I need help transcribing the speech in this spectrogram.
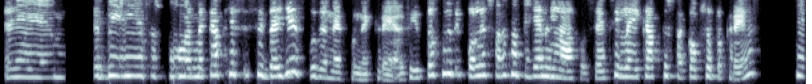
ε, εμπειρίες, ας πούμε, με κάποιες συνταγές που δεν έχουν κρέας. Γιατί το έχουμε δει πολλές φορές να πηγαίνει λάθος. Λέει κάποιος θα κόψω το κρέας και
